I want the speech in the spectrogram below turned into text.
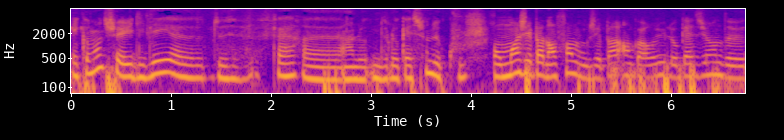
Et comment tu as eu l'idée euh, de faire euh, une location de couches? Bon, Moi, j'ai pas d'enfant, donc j'ai pas encore eu l'occasion de,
